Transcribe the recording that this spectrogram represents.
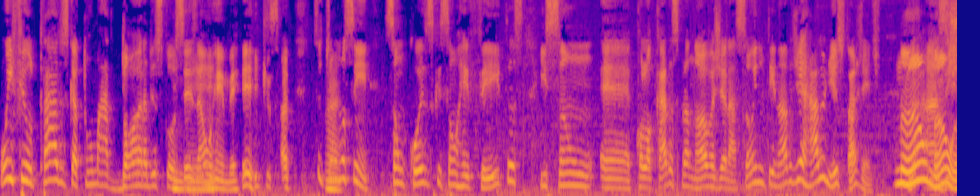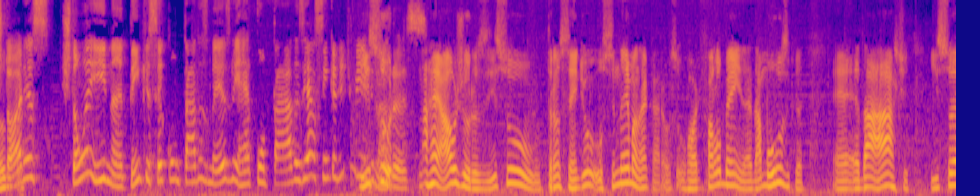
O Infiltrados, que a turma adora do escocês, é um remake, sabe? Então, É. assim, são coisas que são refeitas e são é, colocadas pra nova geração e não tem nada de errado nisso, tá, gente? Não, As não. eu- histórias estão aí, né? Tem que ser contadas mesmo e recontadas e é assim que a gente vive, Isso, né? Juras. na real, Juros, isso transcende o, o cinema, né, cara? O, o Rod falou bem, é da música, é, é da arte. Isso é,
